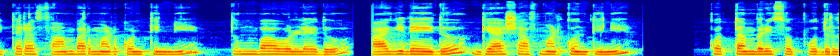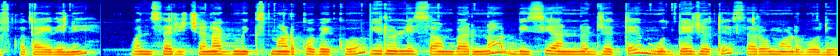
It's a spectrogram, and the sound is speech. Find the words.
ಈ ಥರ ಸಾಂಬಾರ್ ಮಾಡ್ಕೊಂಡು ತಿನ್ನಿ. ತುಂಬ ಒಳ್ಳೆಯದು ಆಗಿದೆ ಇದು. ಗ್ಯಾಸ್ ಆಫ್ ಮಾಡ್ಕೊತೀನಿ. ಕೊತ್ತಂಬರಿ ಸೊಪ್ಪು ಉದುರಿಸ್ಕೊತಾ ಇದ್ದೀನಿ. ಒಂದ್ಸರಿ ಚೆನ್ನಾಗಿ ಮಿಕ್ಸ್ ಮಾಡ್ಕೋಬೇಕು. ಈರುಳ್ಳಿ ಸಾಂಬಾರನ್ನ ಬಿಸಿ ಅನ್ನದ ಜೊತೆ, ಮುದ್ದೆ ಜೊತೆ ಸರ್ವ್ ಮಾಡ್ಬೋದು.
